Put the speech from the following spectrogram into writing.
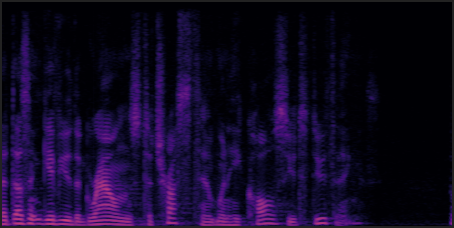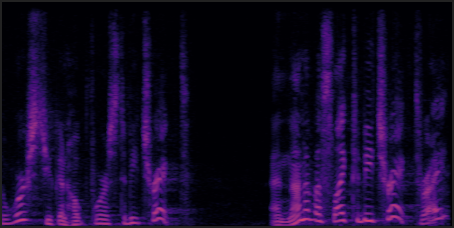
that doesn't give you the grounds to trust Him when He calls you to do things. The worst you can hope for is to be tricked. And none of us like to be tricked, right?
